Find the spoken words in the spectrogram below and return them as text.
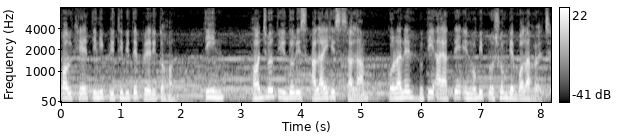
ফল খেয়ে তিনি পৃথিবীতে প্রেরিত হন। তিন হজরত ইদরিস আলাইহিস সালাম, কোরআনের দুটি আয়াতে এ নবী প্রসঙ্গে বলা হয়েছে।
